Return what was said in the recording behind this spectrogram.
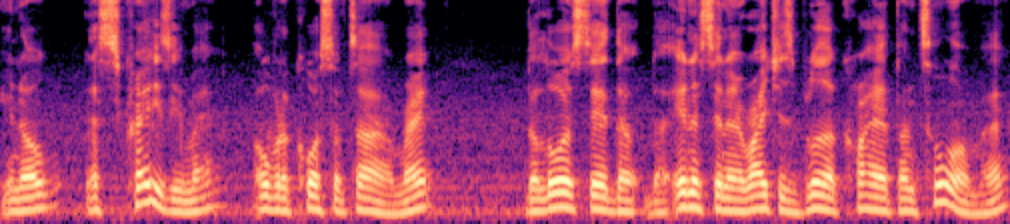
You know, that's crazy, man. Over the course of time, right? The Lord said the, the innocent and righteous blood crieth unto him, man.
